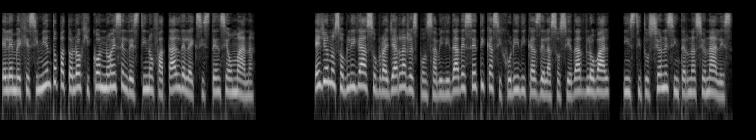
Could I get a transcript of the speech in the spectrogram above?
el envejecimiento patológico no es el destino fatal de la existencia humana, Ello nos obliga a subrayar las responsabilidades éticas y jurídicas de la sociedad global, instituciones internacionales,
